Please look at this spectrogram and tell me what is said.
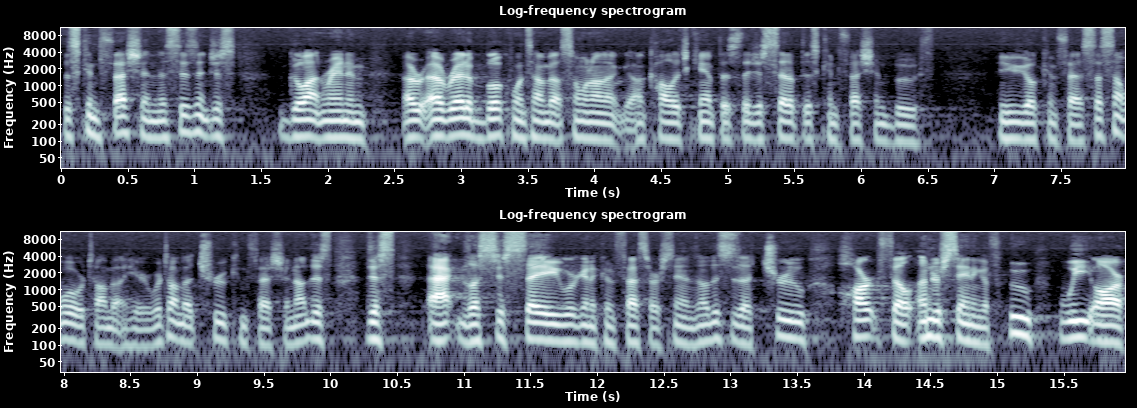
This confession, this isn't just go out and random. I, read a book one time about someone on a, college campus. They just set up this confession booth. You go confess. That's not what we're talking about here. We're talking about true confession, not just, just act, let's just say we're going to confess our sins. No, this is a true, heartfelt understanding of who we are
